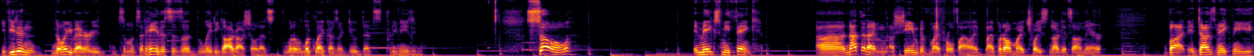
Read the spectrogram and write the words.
If you didn't know any better, someone said, "Hey, this is a Lady Gaga show." That's what it looked like. I was like, "Dude, that's pretty amazing." So it makes me think. Uh, not that I'm ashamed of my profile. I, I put all my choice nuggets on there, but it does make me.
